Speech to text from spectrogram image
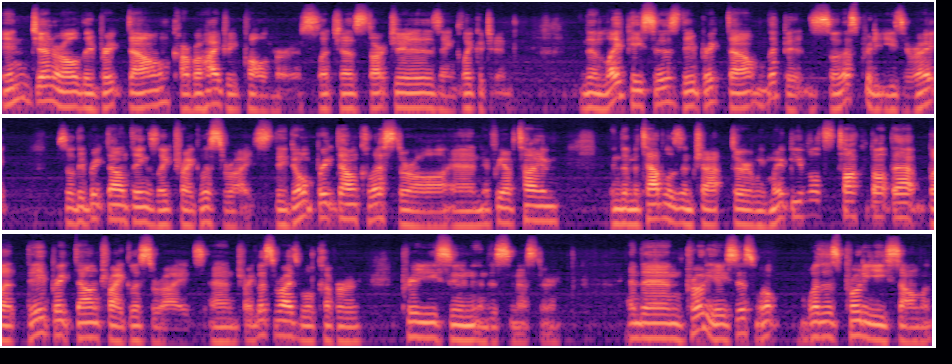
In general, they break down carbohydrate polymers, such as starches and glycogen. And then lipases, they break down lipids. So that's pretty easy, right? So they break down things like triglycerides. They don't break down cholesterol, and if we have time in the metabolism chapter, we might be able to talk about that, but they break down triglycerides, and triglycerides we'll cover pretty soon in this semester. And then proteases, well, what does protease sound like?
